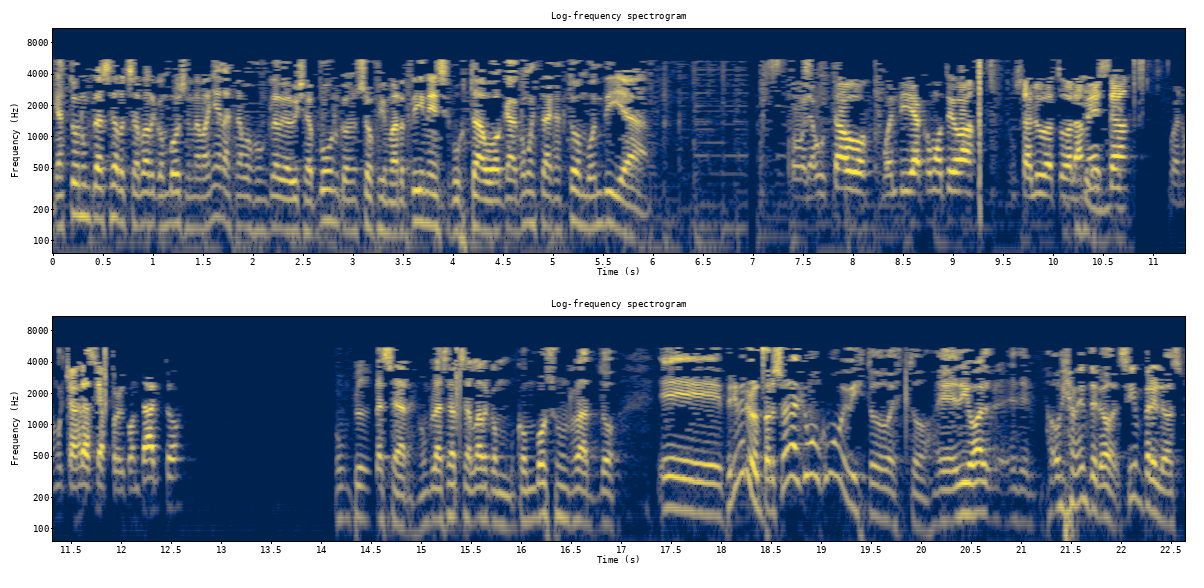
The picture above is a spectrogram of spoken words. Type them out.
Gastón, un placer charlar con vos en la mañana. Estamos con Claudia Villapun, con Sofi Martínez, Gustavo acá. ¿Cómo estás, Gastón? Buen día. Hola, Gustavo. Buen día. ¿Cómo te va? Un saludo a toda la mesa. Bueno, muchas gracias por el contacto. Un placer, un placer charlar con, con vos un rato. Eh, primero lo personal, ¿cómo, cómo vivís todo esto? Eh, digo, eh, obviamente siempre los,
